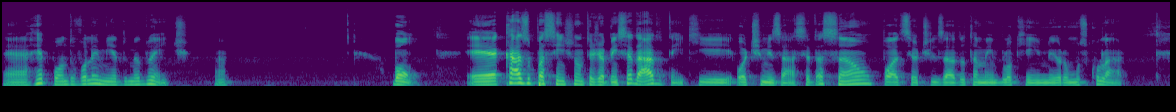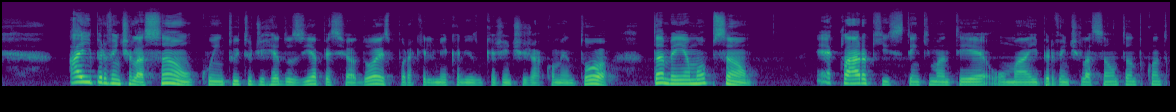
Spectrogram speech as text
é, repondo volemia do meu doente. Né? Bom, é, caso o paciente não esteja bem sedado, tem que otimizar a sedação, pode ser utilizado também bloqueio neuromuscular. A hiperventilação, com o intuito de reduzir a PCO2, por aquele mecanismo que a gente já comentou, também é uma opção. É claro que se tem que manter uma hiperventilação tanto quanto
